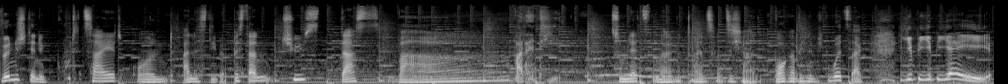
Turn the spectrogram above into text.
wünsche dir eine gute Zeit und alles Liebe. Bis dann. Tschüss. Das war Valentin. Zum letzten Mal mit 23 Jahren. Morgen habe ich nämlich Geburtstag. Yippie, yippie, yay.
